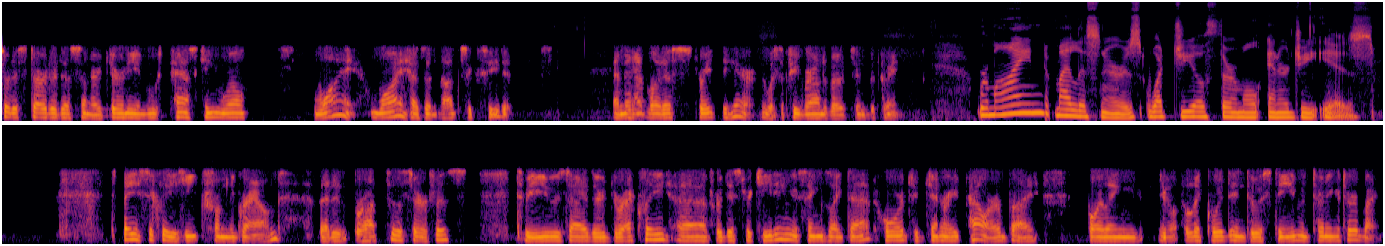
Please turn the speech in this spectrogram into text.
sort of started us on our journey and asking, well, why? Why has it not succeeded? And that led us straight to here, with a few roundabouts in between. Remind my listeners what geothermal energy is. Basically heat from the ground that is brought to the surface to be used either directly uh, for district heating or things like that, or to generate power by boiling you know, a liquid into a steam and turning a turbine.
